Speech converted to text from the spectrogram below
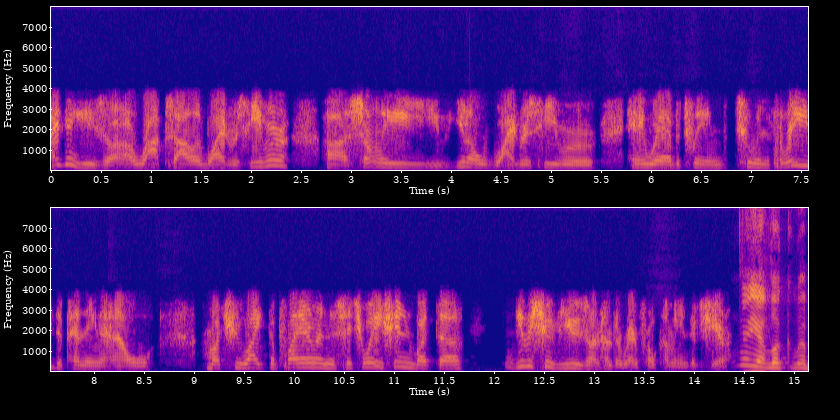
I think he's a, rock solid wide receiver. Uh, certainly, you know, wide receiver anywhere between two and three, depending on how much you like the player and the situation. But uh, give us your views on Hunter Renfrow coming into this year. Yeah, yeah look, uh,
